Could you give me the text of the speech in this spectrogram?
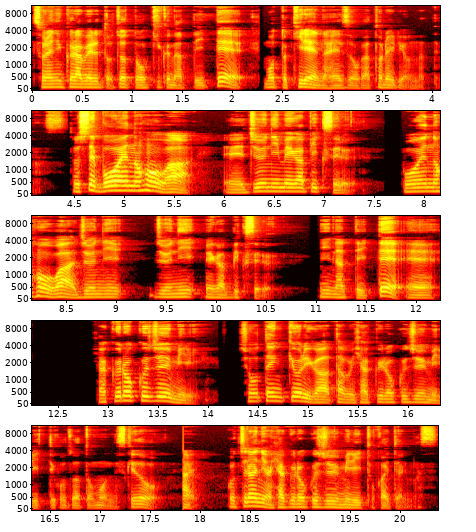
それに比べるとちょっと大きくなっていて、もっと綺麗な映像が撮れるようになっています。そして望遠の方は、12メガピクセル。望遠の方は12、12メガピクセルになっていて、160ミリ。焦点距離が多分160ミリってことだと思うんですけど、はい。こちらには 160mm と書いてあります。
